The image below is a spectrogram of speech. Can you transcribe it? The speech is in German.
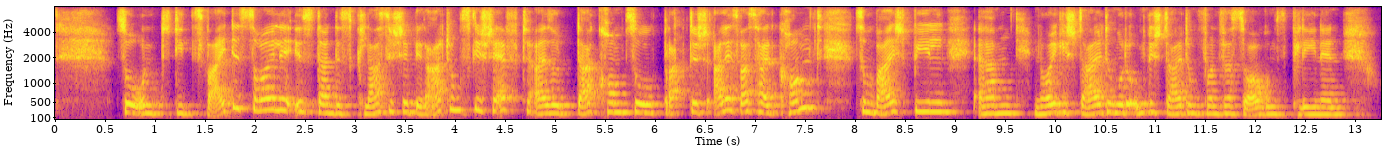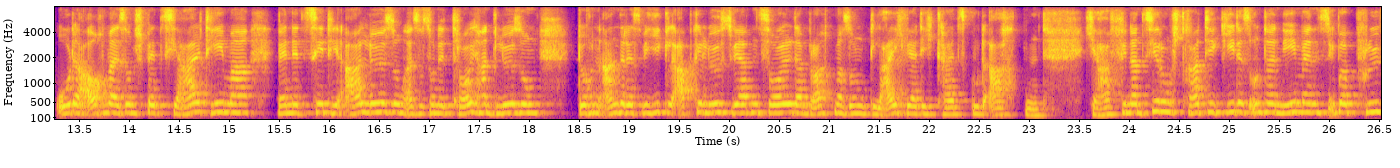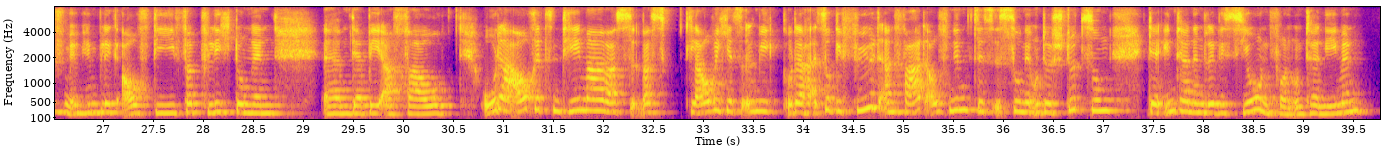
So, und die zweite Säule ist dann das klassische Beratungsgeschäft. Also da kommt so praktisch alles, was halt kommt, zum Beispiel ähm, Neugestaltung oder Umgestaltung von Versorgungsplänen oder auch mal so ein Spezialthema, wenn eine CTA-Lösung, also so eine Treuhandlösung durch ein anderes Vehikel abgelöst werden soll, dann braucht man so ein Gleichwertigkeitsgutachten. Ja, Finanzierungsstrategie des Unternehmens überprüfen im Hinblick auf die Verpflichtungen ähm, der BAV oder auch jetzt ein Thema, was, was glaube ich jetzt irgendwie oder so gefühlt an Fahrt aufnimmt, das ist so eine Unterstützung der internen Revision von Unternehmen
